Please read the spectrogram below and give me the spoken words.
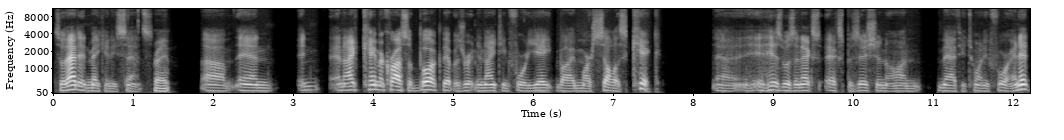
So that didn't make any sense. Right. Um, and and and I came across a book that was written in 1948 by Marcellus Kik. Uh, his was an ex- exposition on Matthew 24, and it.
